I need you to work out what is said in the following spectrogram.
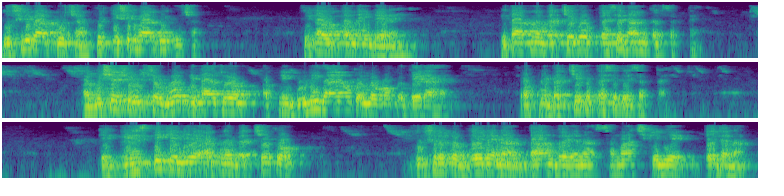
दूसरी बार पूछा, फिर तीसरी बार भी पूछा। पिता उत्तर नहीं दे रहे हैं। पिता अपने बच्चे को कैसे दान कर सकते हैं? और विशेष रूप से वो पिता जो अपनी बूढ़ी गायों को लोगों को दे रहा है वो अपने बच्चे को कैसे दे सकता है? कि गृहस्थी के लिए अपने बच्चे को दूसरे को दे देना, दान दे देना, समाज के लिए दे देना,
